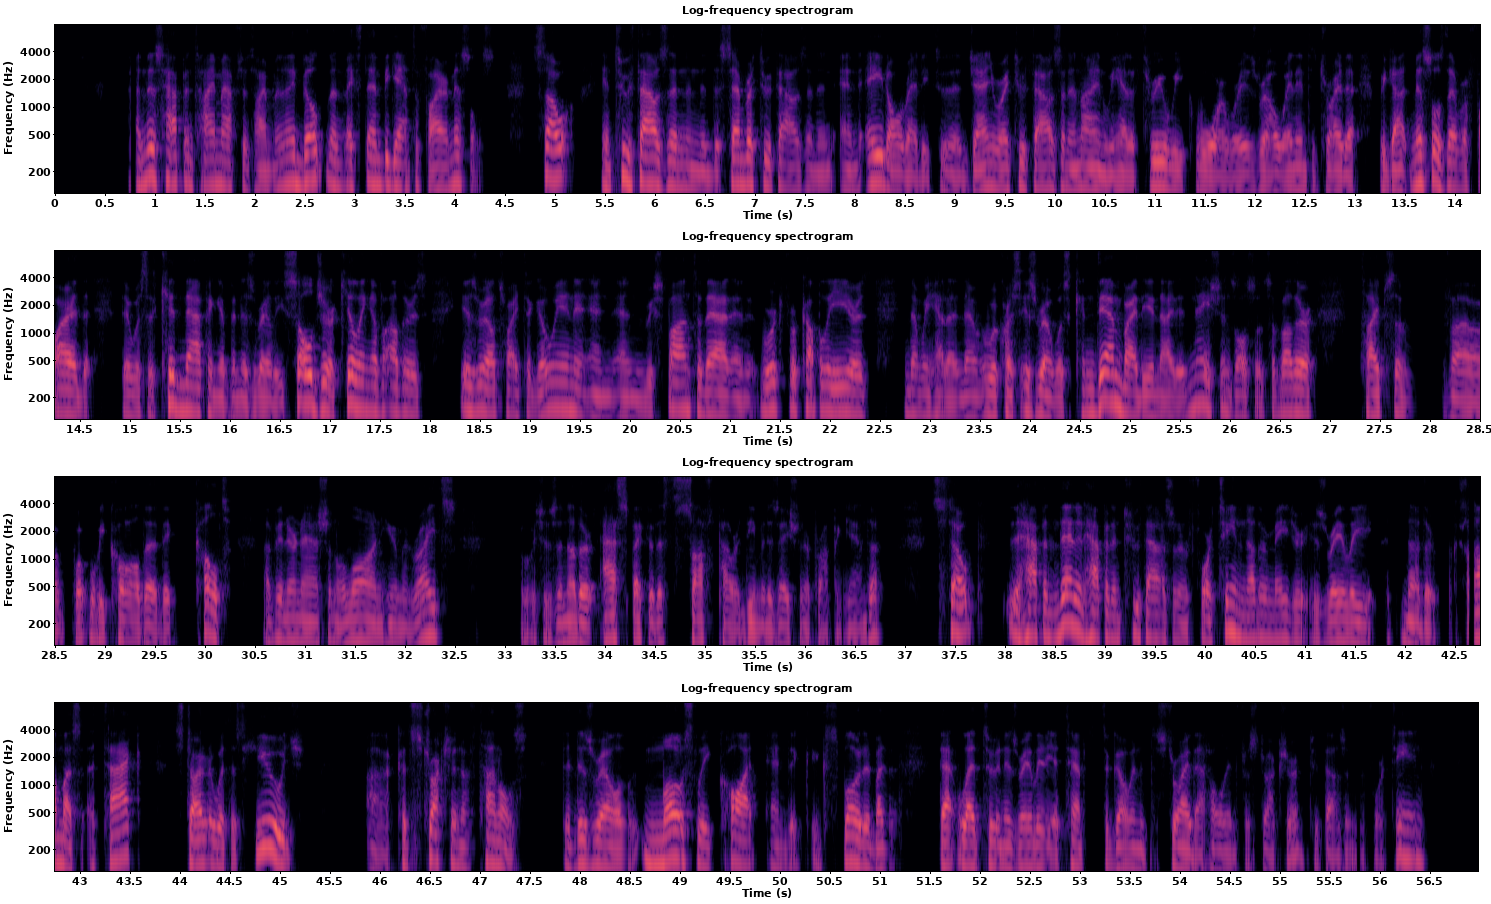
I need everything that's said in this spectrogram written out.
And this happened time after time. And they built, and they then began to fire missiles. So in 2000 and in December 2008 already to the January 2009 we had a three week war where Israel went in to try to we got missiles that were fired there was a kidnapping of an Israeli soldier killing of others Israel tried to go in and and respond to that and it worked for a couple of years and then we had a then of course Israel was condemned by the United Nations all sorts of other types of uh, what we call the the cult of international law and human rights which is another aspect of this soft power demonization or propaganda. So it happened then. It happened in 2014. Another major Israeli, another Hamas attack started with this huge uh, construction of tunnels that Israel mostly caught and exploded, but that led to an Israeli attempt to go in and destroy that whole infrastructure in 2014.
